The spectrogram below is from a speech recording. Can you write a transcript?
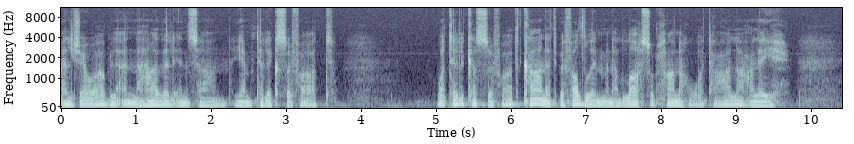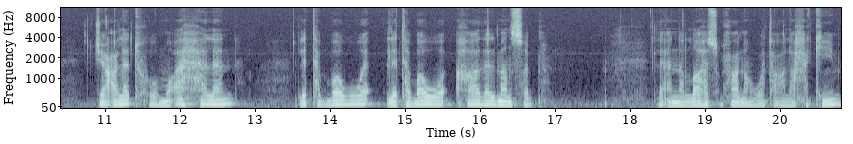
الجواب لأن هذا الإنسان يمتلك صفات وتلك الصفات كانت بفضل من الله سبحانه وتعالى عليه. جعلته مؤهلا لتبوء لتبوء هذا المنصب. لأن الله سبحانه وتعالى حكيم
